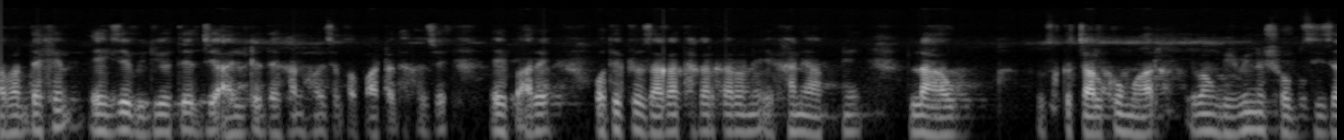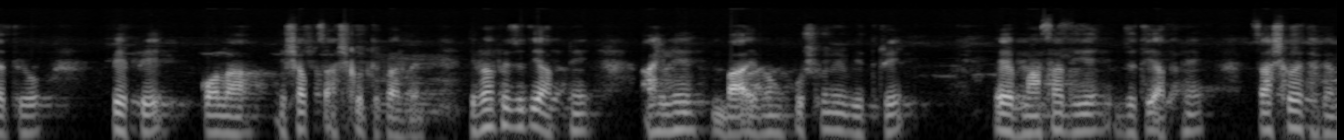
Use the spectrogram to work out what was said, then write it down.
আবার দেখেন এই যে ভিডিওতে যে আইলটা দেখানো হয়েছে বা পাটা দেখা হয়েছে, এই পারে অতিরিক্ত জায়গা থাকার কারণে এখানে আপনি লাউ, চালকুমার এবং বিভিন্ন সবজি জাতীয় পেঁপে, কলা এসব চাষ করতে পারবেন। এভাবে যদি আপনি আইলে বা এবং পুষ্কনির ভিতরে মাছা দিয়ে যদি আপনি চাষ করে থাকেন,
